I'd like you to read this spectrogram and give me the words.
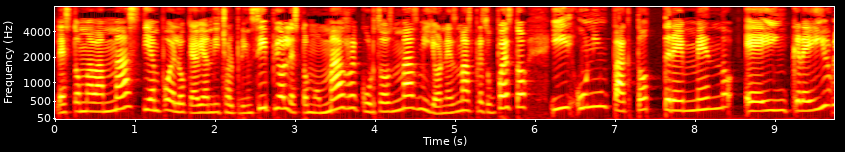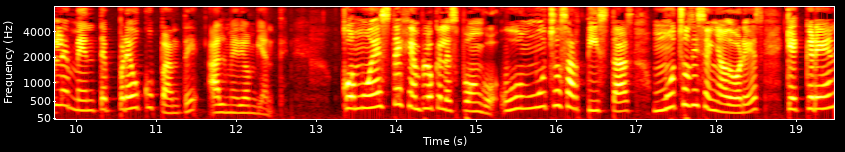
Les tomaba más tiempo de lo que habían dicho al principio, les tomó más recursos, más millones, más presupuesto y un impacto tremendo e increíblemente preocupante al medio ambiente. Como este ejemplo que les pongo, hubo muchos artistas, muchos diseñadores que creen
